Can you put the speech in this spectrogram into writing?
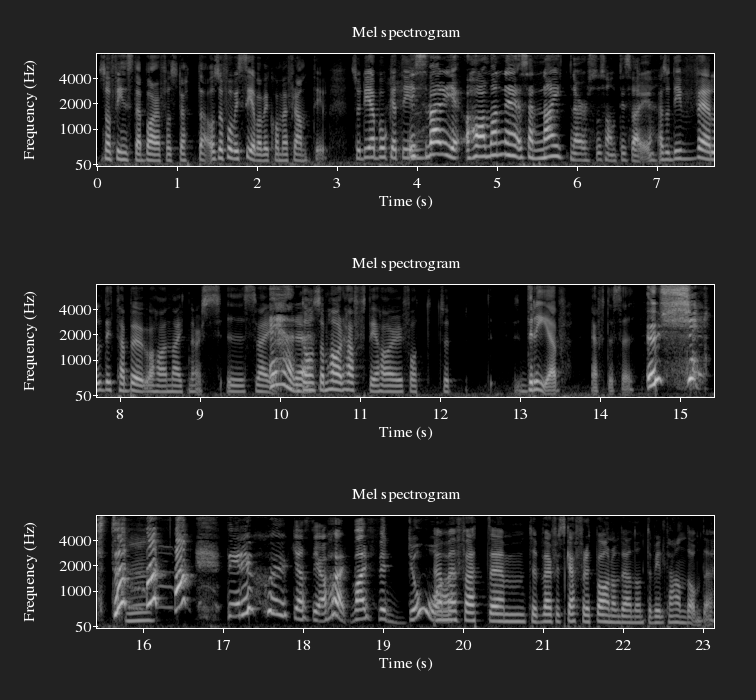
som finns där bara för att stötta. Och så får vi se vad vi kommer fram till. Så det har bokat in. I Sverige, har man eh, så night nurse och sånt i Sverige? Alltså det är väldigt tabu att ha en night nurse i Sverige. Är det? De som har haft det har ju fått typ drev efter sig. Ursäkta! Mm. Det är det sjukaste jag har hört. Varför då? Ja men för att ehm, typ varför skaffa ett barn om du ändå inte vill ta hand om det?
